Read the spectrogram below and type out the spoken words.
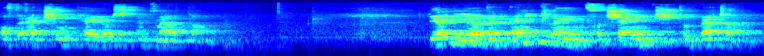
of the actual chaos and meltdown. The idea that any claim for change to better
